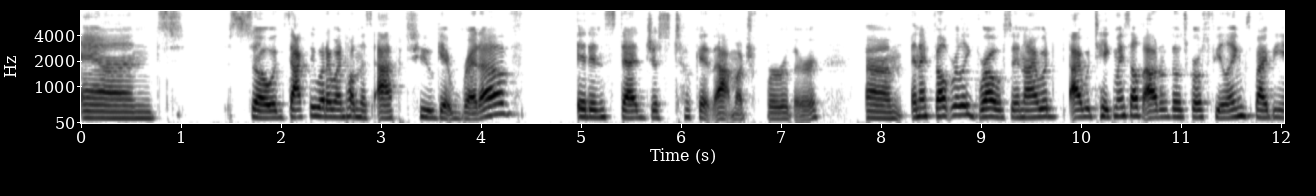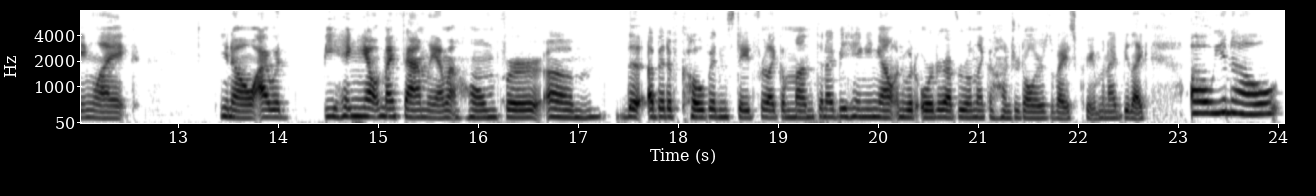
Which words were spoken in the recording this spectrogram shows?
and so, exactly what I went on this app to get rid of, it instead just took it that much further. Um, and I felt really gross. And I would I would take myself out of those gross feelings by being like, you know, I would be hanging out with my family. I went home for um the a bit of COVID and stayed for like a month and I'd be hanging out and would order everyone like a hundred dollars of ice cream and I'd be like, Oh, you know,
